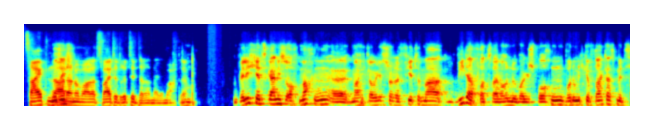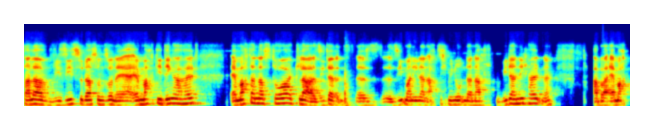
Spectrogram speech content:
Zeiten, da hat er nochmal das zweite, dritte hintereinander gemacht. Ne? Will ich jetzt gar nicht so oft machen, äh, mache ich glaube ich jetzt schon das vierte Mal wieder vor zwei Wochen drüber gesprochen, wo du mich gefragt hast mit Salah, wie siehst du das und so. Naja, er macht die Dinge halt, er macht dann das Tor, klar, sieht, er, äh, sieht man ihn dann 80 Minuten danach wieder nicht halt, ne? Aber er macht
